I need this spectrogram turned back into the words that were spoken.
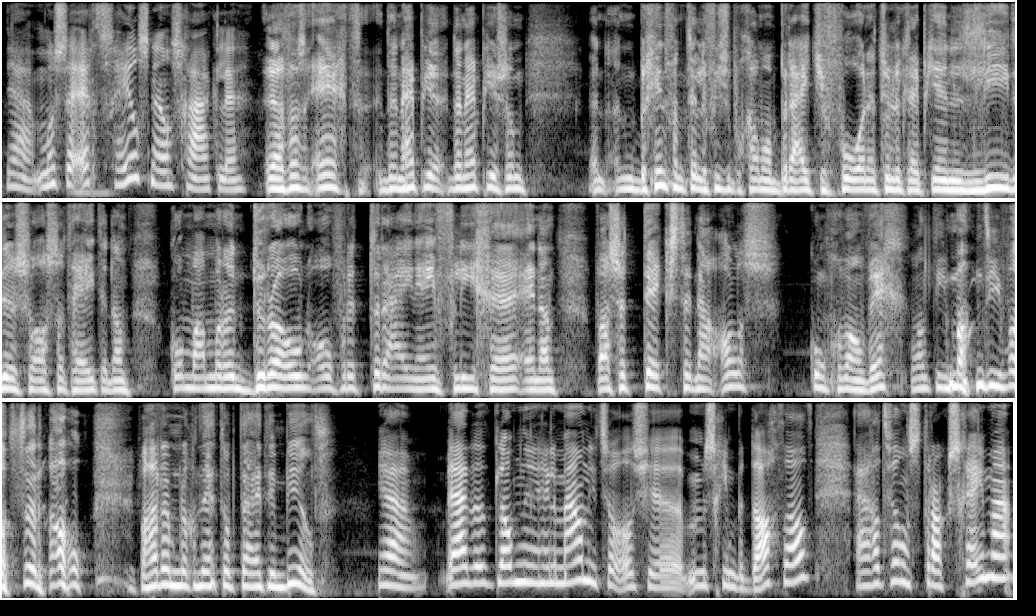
Ja, moesten echt heel snel schakelen. Dat was echt. Dan heb je, dan heb je zo'n. Een, een begin van een televisieprogramma bereid je voor. Natuurlijk heb je een leader, zoals dat heet. En dan kon maar, maar een drone over het trein heen vliegen. En dan was het teksten. Nou, alles kon gewoon weg. Want die man die was er al. We hadden hem nog net op tijd in beeld. Ja. ja, dat loopt nu helemaal niet zoals je misschien bedacht had. Hij had wel een strak schema,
